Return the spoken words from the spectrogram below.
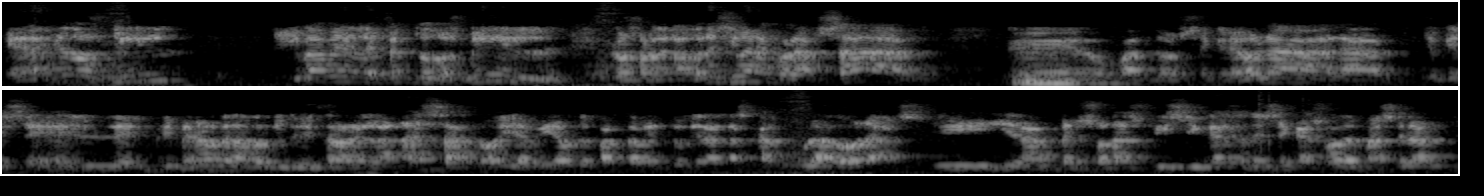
en el año 2000 iba a haber el efecto 2000, los ordenadores iban a colapsar, eh, cuando se creó la, la- yo qué sé, el, primer ordenador que utilizaron en la NASA, ¿no? Y había un departamento que eran las calculadoras y, eran personas físicas, en ese caso además eran,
